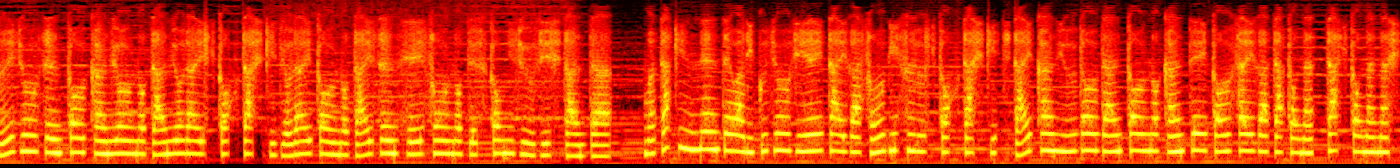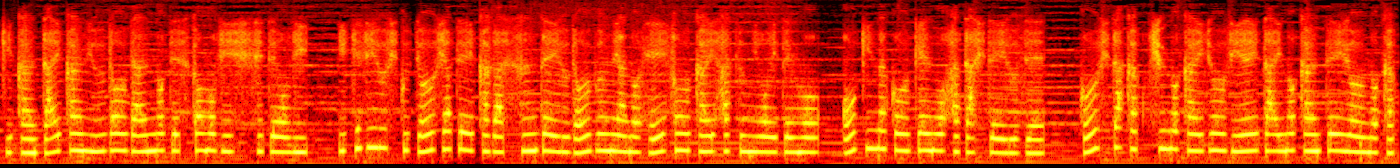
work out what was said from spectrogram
水上戦闘艦用の単魚雷1二式魚雷等の対戦並走のテストに従事したんだ。また近年では陸上自衛隊が装備する1二式地対艦誘導弾等の艦艇搭載型となった1七式艦対艦誘導弾のテストも実施しており、著しく長射程化が進んでいる同分野の並走開発においても、大きな貢献を果たしているぜ。こうした各種の海上自衛隊の艦艇用の各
